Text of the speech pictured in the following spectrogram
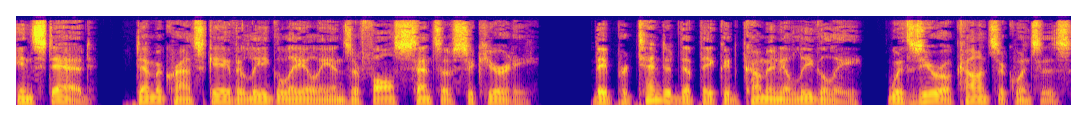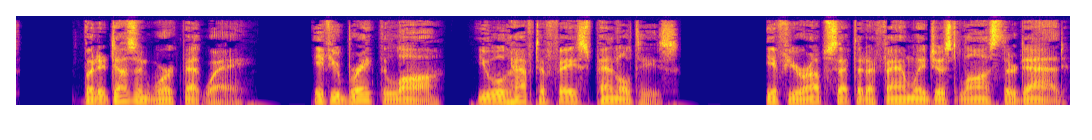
Instead, Democrats gave illegal aliens a false sense of security. They pretended that they could come in illegally, with zero consequences. But it doesn't work that way. If you break the law, you will have to face penalties. If you're upset that a family just lost their dad,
